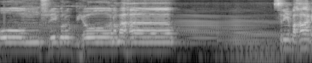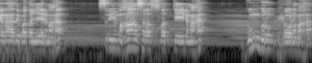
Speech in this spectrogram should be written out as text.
ఓం శ్రీ గురుభ్యో నమ. శ్రీ మహాగణాధిపతయే నమ. శ్రీ మహాసరస్వత్యై నమ. గుంగురుభ్యో నమ.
